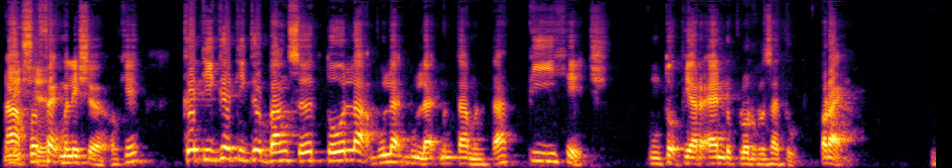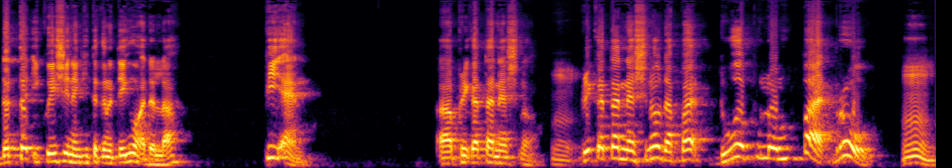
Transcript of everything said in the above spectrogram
Ah, Malaysia. perfect Malaysia. Okay. Ketiga-tiga bangsa tolak bulat-bulat mentah-mentah PH untuk PRN 2021. Alright. The third equation yang kita kena tengok adalah PN. Uh, Perikatan Nasional. Hmm. Perikatan Nasional dapat 24 bro. Hmm.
